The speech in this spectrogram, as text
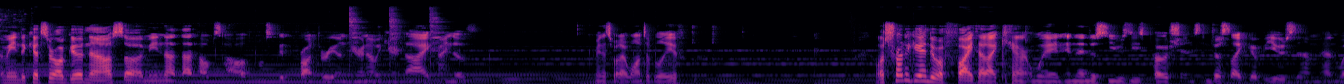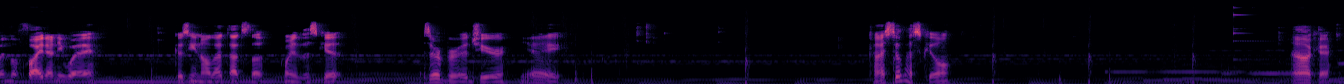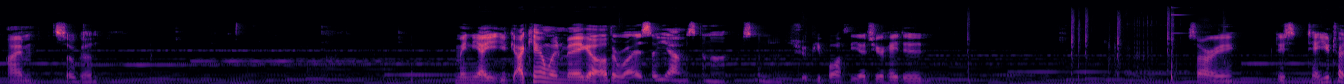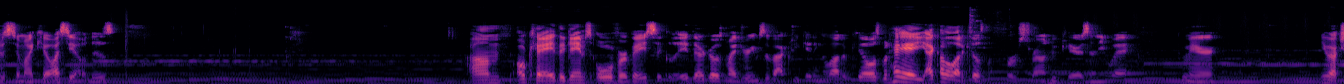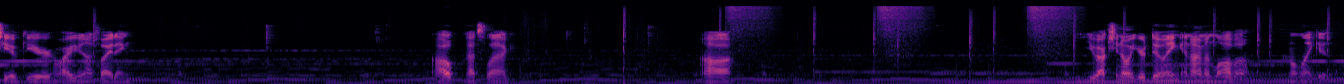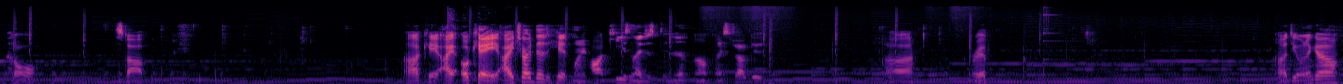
I mean, the kits are all good now, so I mean, that, that helps out. Let's get Prot 3 on here, now we can't die, kind of. I mean, that's what I want to believe. Let's try to get into a fight that I can't win, and then just use these potions, and just, like, abuse them, and win the fight anyway. Because, you know, that that's the point of this kit. Is there a bridge here? Yay. Can I steal that skill? Okay, I'm so good. I mean, yeah, you, I can't win Mega otherwise, so yeah, I'm just gonna just gonna shoot people off the edge here. Hey, dude. Sorry. Dude, hey, you tried to steal my kill. I see how it is. Um, okay, the game's over, basically. There goes my dreams of actually getting a lot of kills. But hey, I got a lot of kills the first round. Who cares anyway? Come here. You actually have gear. Why are you not fighting? Oh, that's lag. Ah. Uh, you actually know what you're doing, and I'm in lava. I don't like it at all. Stop. Okay, I okay, I tried to hit my hotkeys and I just didn't. Oh, nice job, dude. Uh, rip. Uh, do you want to go?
